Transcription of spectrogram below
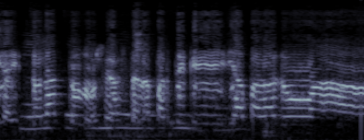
y ahí toda todo, o sea, hasta la parte que ya ha pagado a,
